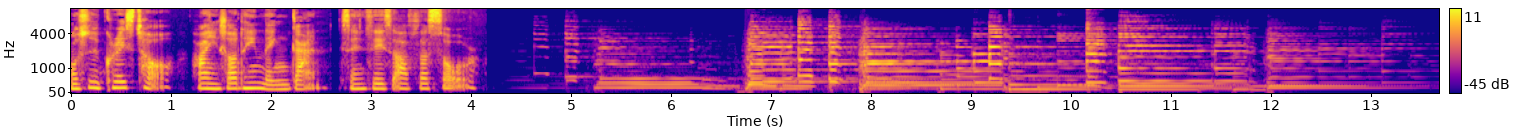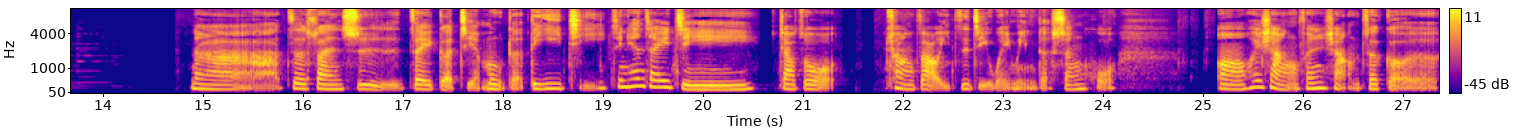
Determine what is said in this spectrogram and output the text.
我是 Crystal，欢迎收听《灵感 Senses of the Soul》。那这算是这个节目的第一集。今天这一集叫做《创造以自己为名的生活》。嗯，会想分享这个，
